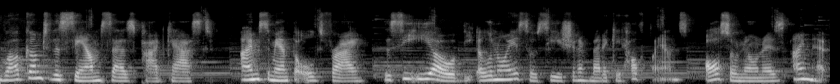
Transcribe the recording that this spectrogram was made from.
Welcome to the Sam Says podcast. I'm Samantha Olds Frey, the CEO of the Illinois Association of Medicaid Health Plans, also known as IMHIP.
